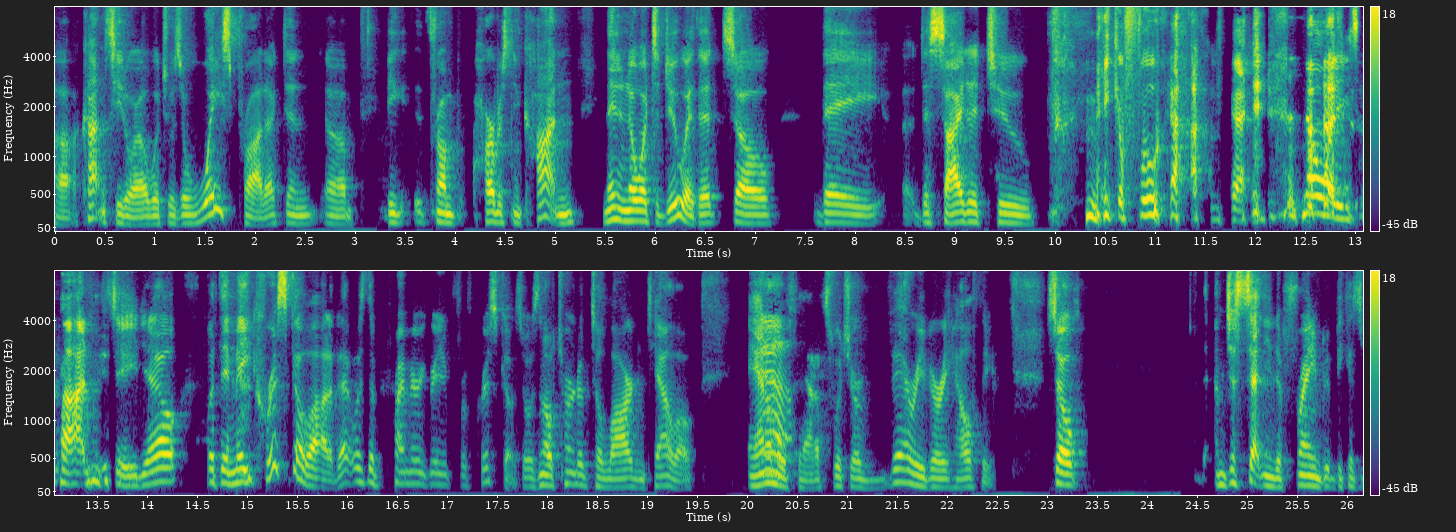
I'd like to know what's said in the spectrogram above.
uh, cottonseed oil, which was a waste product, and uh, be, from harvesting cotton. And they didn't know what to do with it, so they uh, decided to make a food out of it. Nobody's cottonseed, you know, but they made Crisco out of it. That was the primary ingredient for Crisco. So it was an alternative to lard and tallow, animal yeah. fats, which are very, very healthy. So I'm just setting the frame because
